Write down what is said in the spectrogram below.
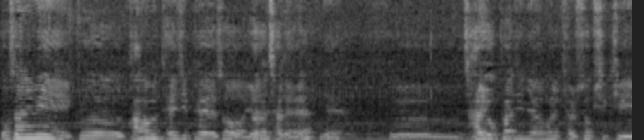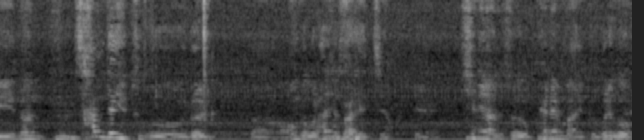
목사님이 그 광화문 대집회에서 여러 네. 차례 예. 그 자유파 진영을 결속시키는 음. 3대 유튜브를 어, 언급을 하셨어요. 말했죠. 예, 신의 한수, 페넷마이크 그리고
